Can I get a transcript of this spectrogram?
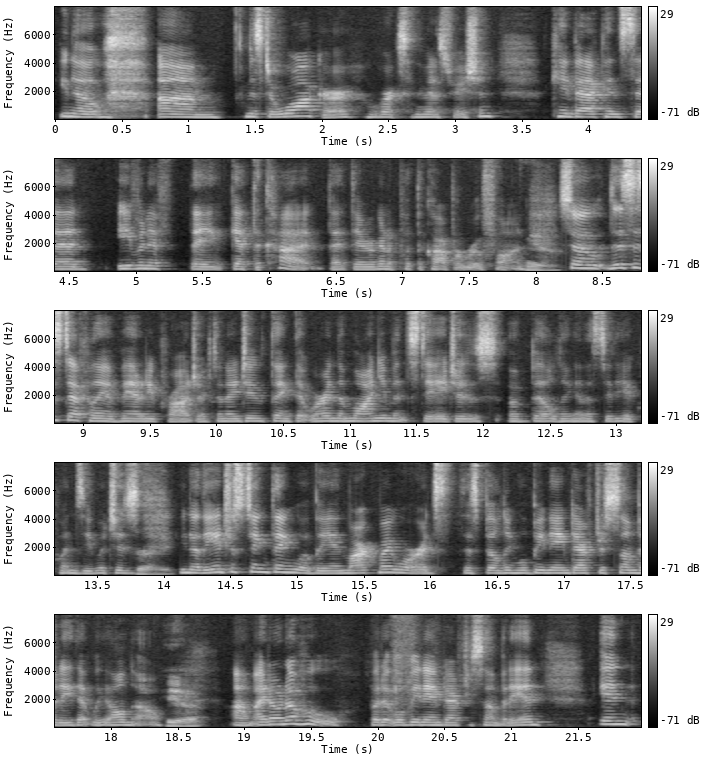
you know um, Mr. Walker, who works in the administration, came back and said even if they get the cut, that they were going to put the copper roof on. Yeah. So this is definitely a vanity project, and I do think that we're in the monument stages of building in the city of Quincy, which is, right. you know, the interesting thing will be, and mark my words, this building will be named after somebody that we all know. Yeah. Um, I don't know who, but it will be named after somebody. And in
